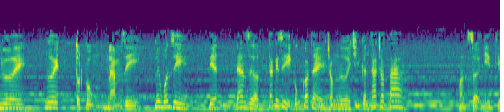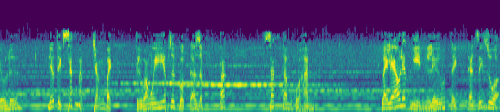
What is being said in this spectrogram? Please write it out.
Ngươi Ngươi tột cùng làm gì? Ngươi muốn gì? Tiền, đan dược, ta cái gì cũng có thể cho ngươi Chỉ cần tha cho ta hoảng sợ nhìn thiếu nữ liễu tịch sắc mặt trắng bệch Tử vong uy hiếp rốt cuộc đã dập tắt sắc tâm của hắn. Lạnh lẽo liếc nhìn Liễu Tịch đang dãy ruộng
